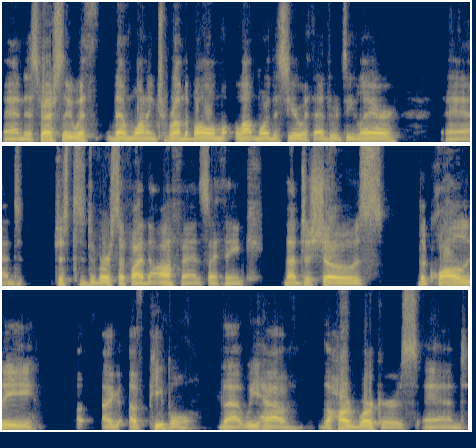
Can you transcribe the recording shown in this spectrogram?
And especially with them wanting to run the ball a lot more this year with Edwards-Helaire and just to diversify the offense, I think that just shows the quality uh, of people that we have, the hard workers and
